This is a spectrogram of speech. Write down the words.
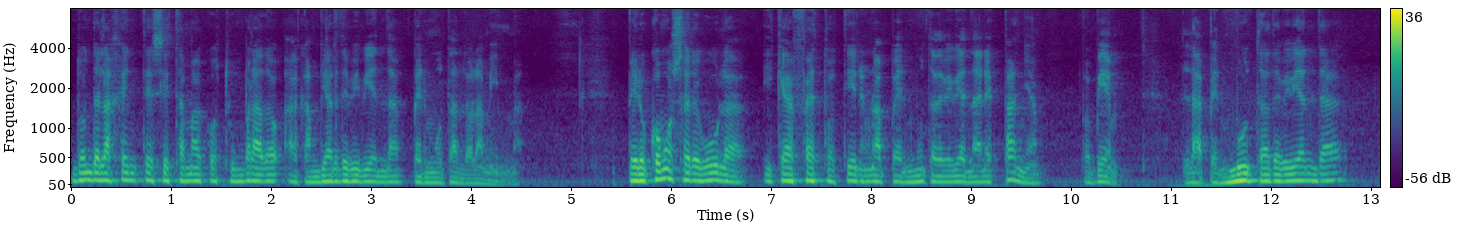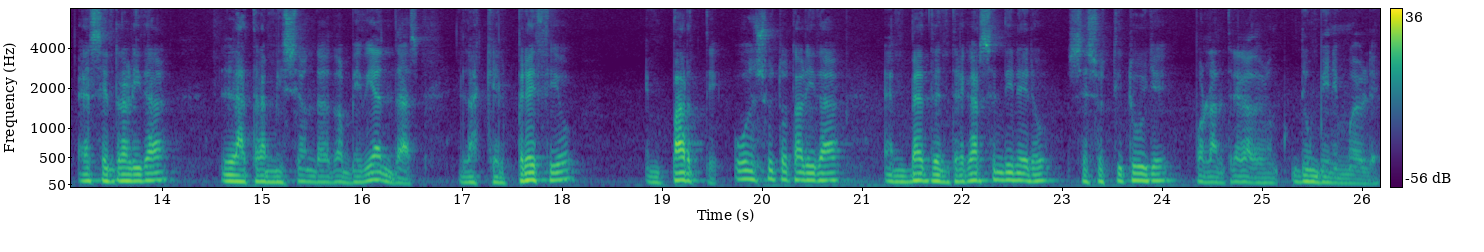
donde la gente sí está más acostumbrado a cambiar de vivienda permutando la misma. Pero ¿cómo se regula y qué efectos tiene una permuta de vivienda en España? Pues bien, la permuta de vivienda es en realidad la transmisión de dos viviendas, en las que el precio, en parte o en su totalidad, en vez de entregarse en dinero, se sustituye por la entrega de un bien inmueble.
